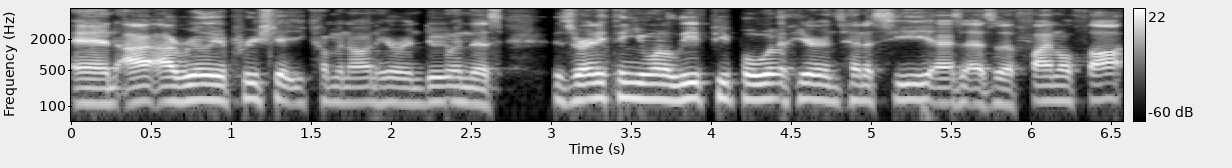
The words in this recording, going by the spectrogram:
And I, I, really appreciate you coming on here and doing this. Is there anything you want to leave people with here in Tennessee as, as a final thought?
